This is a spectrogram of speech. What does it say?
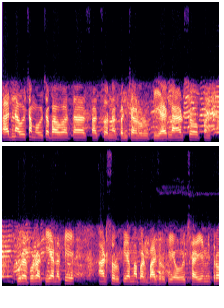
આજના ઓછામાં ઓછા ભાવ હતા સાતસો ને પંચાણું રૂપિયા, એટલે આઠસો પણ પૂરેપૂરા થયા નથી. આઠસો રૂપિયામાં પણ પાંચ રૂપિયા ઓછા. એ મિત્રો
